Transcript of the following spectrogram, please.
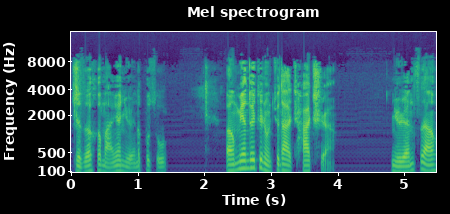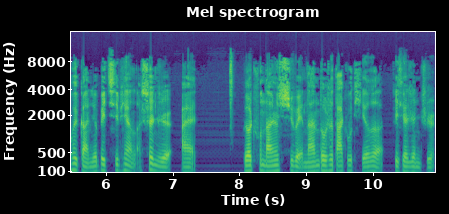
指责和埋怨女人的不足。嗯，面对这种巨大的差池啊。女人自然会感觉被欺骗了，甚至哎，得出男人虚伪、男人都是大猪蹄子这些认知，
